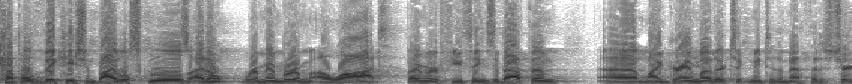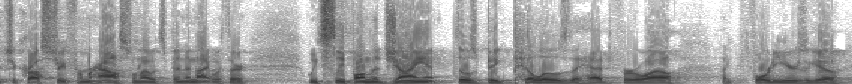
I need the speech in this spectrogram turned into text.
couple of vacation Bible schools. I don't remember them a lot, but I remember a few things about them. Uh, my grandmother took me to the Methodist church across the street from her house when I would spend the night with her. We'd sleep on the giant, those big pillows they had for a while, like 40 years ago,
